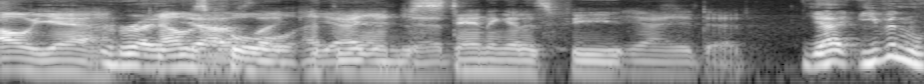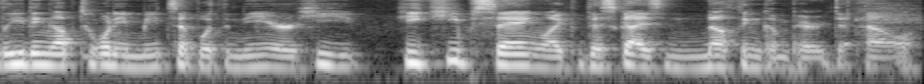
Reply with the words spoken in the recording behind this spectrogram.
Oh yeah. Right, That was yeah. I was cool like, at yeah, the end just did. standing at his feet. Yeah, you did. Yeah, even leading up to when he meets up with Near, he he keeps saying like this guy's nothing compared to L.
